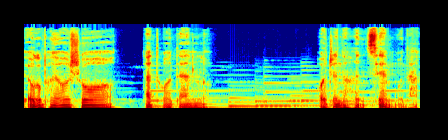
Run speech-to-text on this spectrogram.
有个朋友说。他脱单了，我真的很羡慕他，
